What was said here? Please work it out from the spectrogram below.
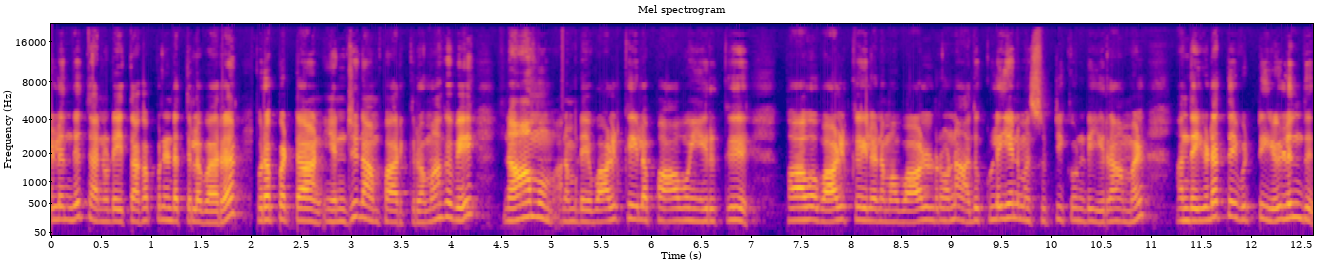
எழுந்து தன்னுடைய தகப்பனிடத்தில் வர புறப்பட்டான் என்று நாம் பார்க்கிறோம். ஆகவே நாமும் நம்முடைய வாழ்க்கையில் பாவம் இருக்குது பாவ வாழ்க்கையில் நம்ம வாழ்கிறோன்னா அதுக்குள்ளேயே நம்ம சுற்றி கொண்டு இராமல் அந்த இடத்தை விட்டு எழுந்து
